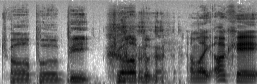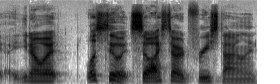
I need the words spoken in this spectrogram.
"Drop a beat, drop a." beat." I'm like, "Okay, you know what? Let's do it." So I started freestyling,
